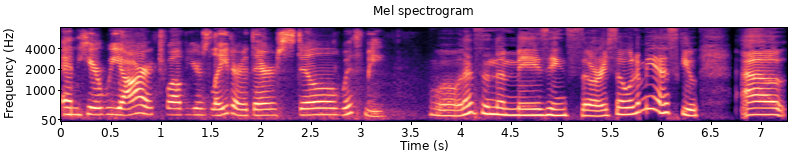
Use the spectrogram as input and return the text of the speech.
And here we are 12 years later, they're still with me. Whoa, that's an amazing story. So let me ask you, uh,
